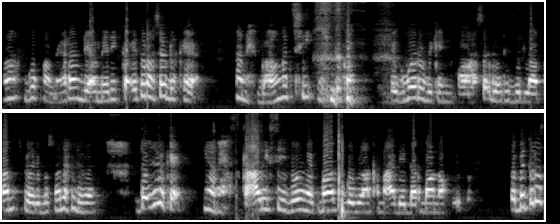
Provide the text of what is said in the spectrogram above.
ah gue kamera di Amerika? Itu rasanya udah kayak aneh banget sih gitu kan. Ya gue baru bikin puasa 2008 2009 dengan itu aja udah kayak aneh sekali sih gue inget banget gue bilang sama Ade Darmonok gitu tapi terus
